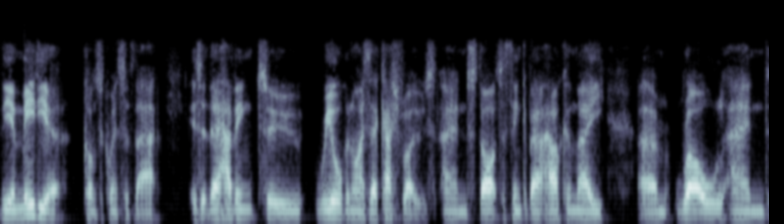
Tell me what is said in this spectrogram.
the immediate consequence of that is that they're having to reorganize their cash flows and start to think about how can they um, roll and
